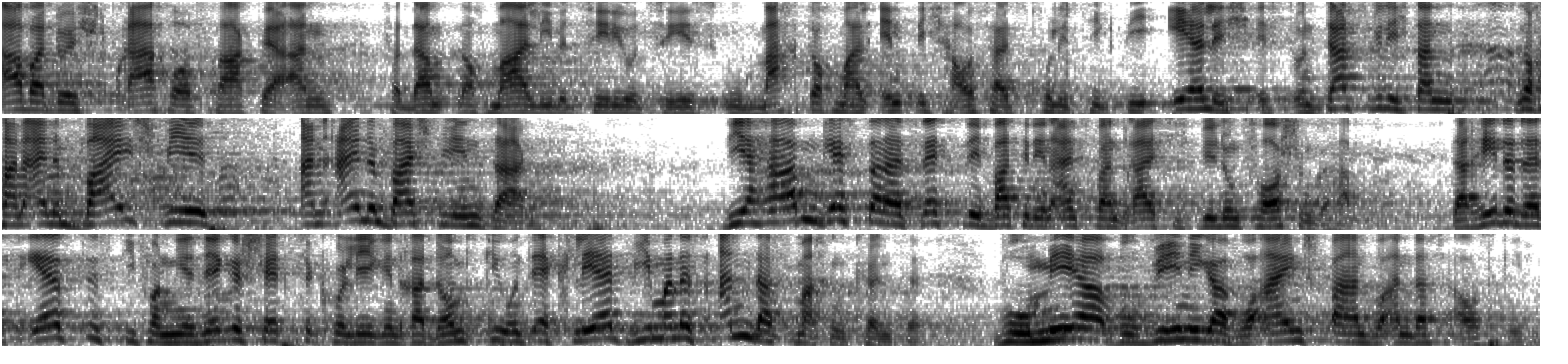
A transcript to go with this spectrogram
aber durch Sprachrohr fragt er an, verdammt nochmal, liebe CDU, CSU, macht doch mal endlich Haushaltspolitik, die ehrlich ist. Und das will ich dann noch an einem Beispiel, an einem Beispiel Ihnen sagen. Wir haben gestern als letzte Debatte den 1,30 Bildung Forschung gehabt. Da redet als erstes die von mir sehr geschätzte Kollegin Radomski und erklärt, wie man es anders machen könnte. Wo mehr, wo weniger, wo einsparen, wo anders ausgeben.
